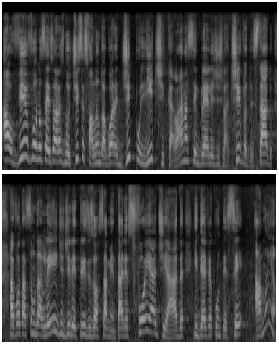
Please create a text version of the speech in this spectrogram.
ao vivo no 6 Horas Notícias, falando agora de política. Lá na Assembleia Legislativa do Estado, a votação da Lei de Diretrizes Orçamentárias foi adiada e deve acontecer amanhã.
